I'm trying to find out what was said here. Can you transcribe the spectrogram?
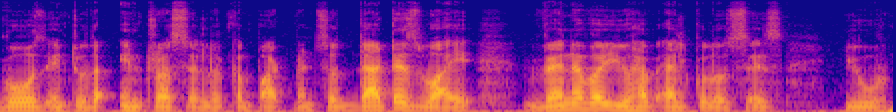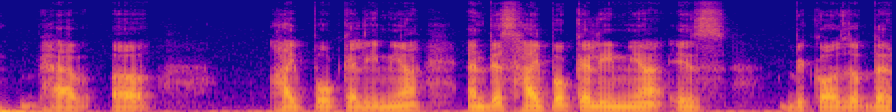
goes into the intracellular compartment. So that is why whenever you have alkalosis, you have a hypokalemia and this hypokalemia is because of the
